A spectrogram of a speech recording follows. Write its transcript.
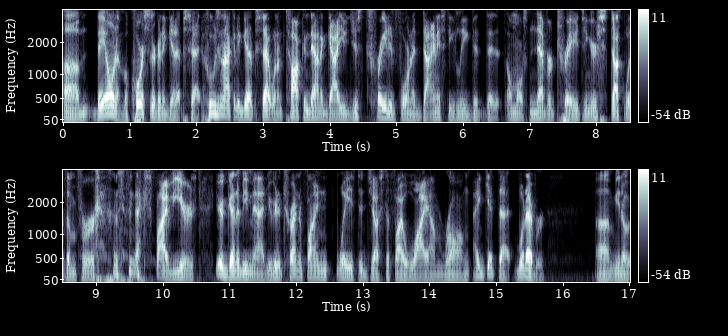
um, they own him. Of course, they're going to get upset. Who's not going to get upset when I'm talking down a guy you just traded for in a dynasty league that, that almost never trades and you're stuck with him for the next five years? You're going to be mad. You're going to try to find ways to justify why I'm wrong. I get that. Whatever. Um, you know,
